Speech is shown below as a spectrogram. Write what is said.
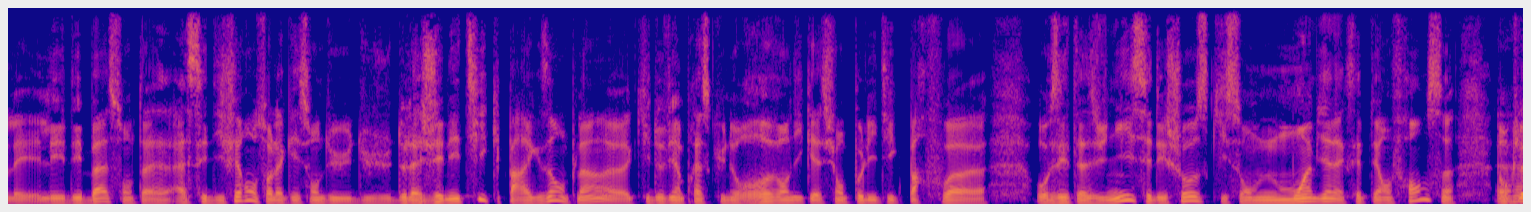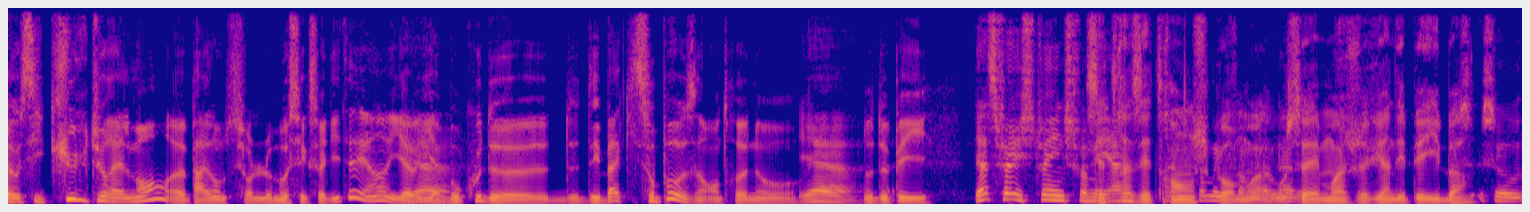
les, débats sont assez différents sur la question du, de la génétique, par exemple, hein, euh, qui devient presque une revendication politique parfois euh, aux États-Unis. C'est des choses qui sont moins bien acceptées en France. Donc là uh-huh. aussi, culturellement, euh, par exemple sur l'homosexualité, hein, il, y a, beaucoup de, débats qui s'opposent entre nos, nos deux pays. C'est très étrange pour moi. Vous savez, moi, je viens des Pays-Bas. Aux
